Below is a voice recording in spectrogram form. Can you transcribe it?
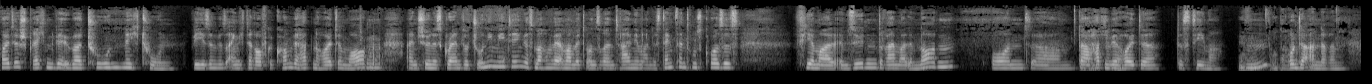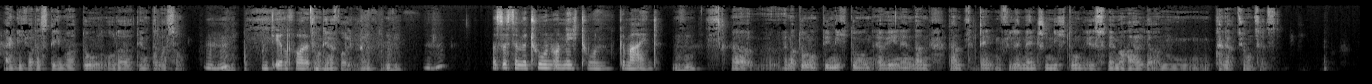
Heute sprechen wir über Tun, nicht tun. Wie sind wir eigentlich darauf gekommen? Wir hatten heute Morgen ein schönes Grand Lodge Uni Meeting. Das machen wir immer mit unseren Teilnehmern des Denkzentrumskurses. Viermal im Süden, dreimal im Norden. Und ähm, da Eigentlich, hatten wir heute das Thema. Mhm. Mhm. Unter, anderem. Unter, anderem. Eigentlich war das Thema Tun oder die Unterlassung. Mhm. mhm. Und ihre Folgen. Und ihre Folgen, ja. Was ist denn mit tun und nicht tun gemeint? Mhm. Ja, wenn wir tun und die nicht tun erwähnen, dann, dann denken viele Menschen, nicht tun ist, wenn man halt ähm, keine Aktion setzt.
